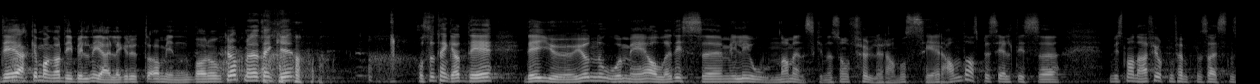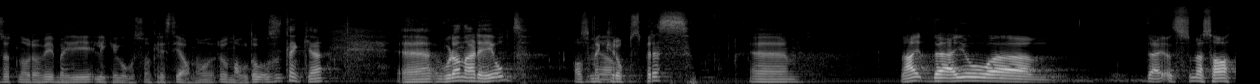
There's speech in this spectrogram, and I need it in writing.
det er ikke mange av de bildene jeg legger ut av min bar overkropp. Men jeg tenker og så tenker jeg at det, det gjør jo noe med alle disse millionene av menneskene som følger han og ser han. da, Spesielt disse Hvis man er 14-15-16-17 år og vil bli like god som Cristiano Ronaldo. Og så tenker jeg eh, Hvordan er det i Odd? Altså med Ja. kroppspress. Eh, Nei, det er jo eh, det er, Som jeg sa, at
